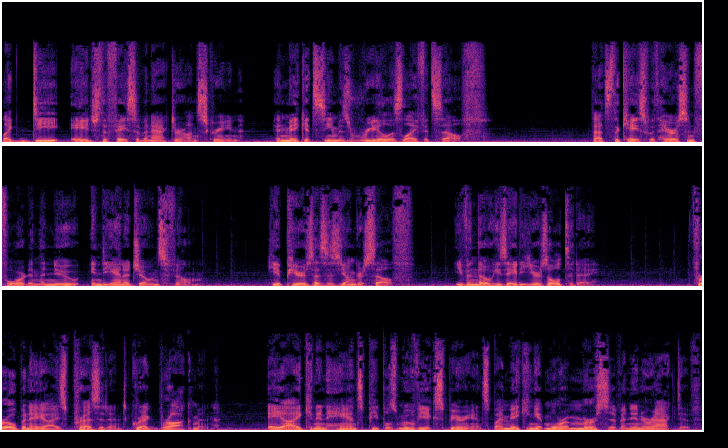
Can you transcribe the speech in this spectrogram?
like de-age the face of an actor on screen and make it seem as real as life itself. That's the case with Harrison Ford in the new Indiana Jones film. He appears as his younger self, even though he's 80 years old today. For OpenAI's president, Greg Brockman, AI can enhance people's movie experience by making it more immersive and interactive.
